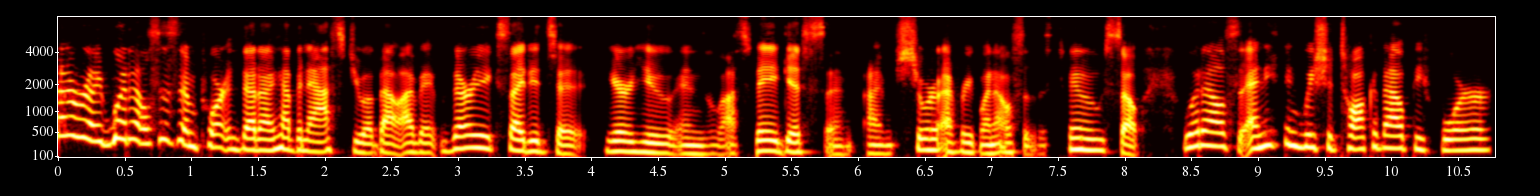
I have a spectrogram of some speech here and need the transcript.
All right. What else is important that I haven't asked you about? I'm very excited to hear you in Las Vegas, and I'm sure everyone else is too. So, what else? Anything we should talk about before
